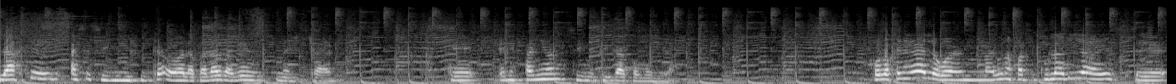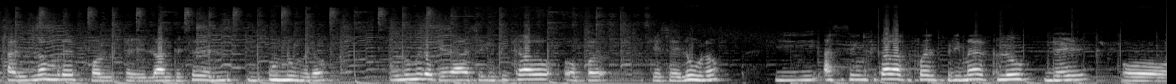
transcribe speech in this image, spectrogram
la G hace significado a la palabra Gemeinschaft, que en español significa comunidad. Por lo general, o en algunas particularidades, eh, al nombre eh, lo antecede un número, un número que da significado, que es el 1, y hace significado que fue el primer club de, o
